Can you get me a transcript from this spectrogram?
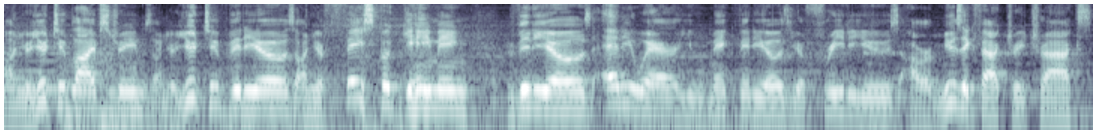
on your YouTube live streams, on your YouTube videos, on your Facebook gaming videos, anywhere you make videos, you're free to use our Music Factory tracks.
